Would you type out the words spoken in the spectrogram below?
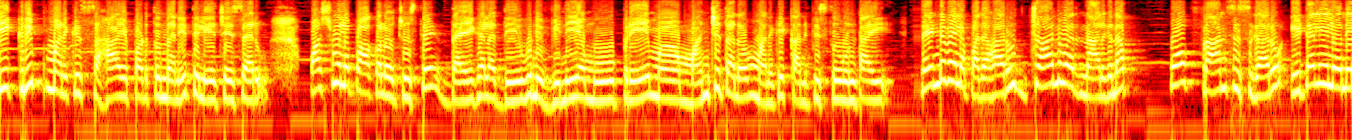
ఈ క్రిప్ మనకి సహాయపడుతుందని తెలియజేశారు పశువుల పాకలో చూస్తే దయగల దేవుని వినయము ప్రేమ మంచితనం మనకి కనిపిస్తూ ఉంటాయి. రెండు వేల పదహారు జనవరి నాలుగున పోప్ ఫ్రాన్సిస్ గారు ఇటలీలోని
